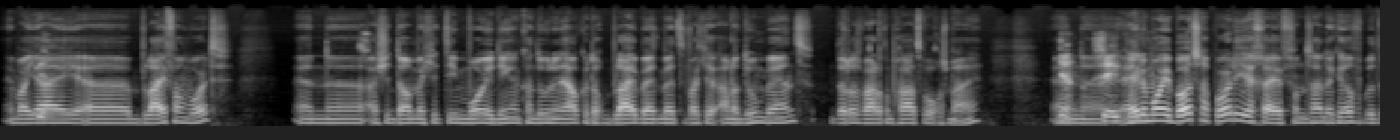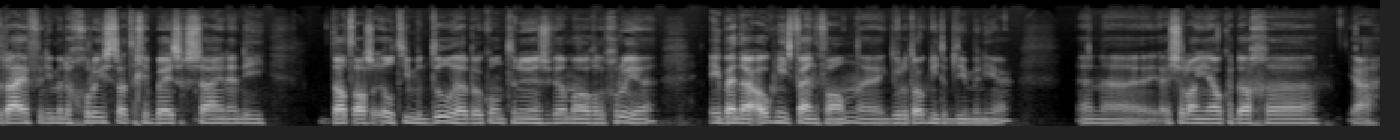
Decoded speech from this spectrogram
En waar jij blij van wordt. En eh, als je dan met je team mooie dingen kan doen en elke dag blij bent met wat je aan het doen bent, dat is waar het om gaat volgens mij. En Ja, eh, zeker. een hele mooie boodschap hoor die je geeft. Want er zijn ook heel veel bedrijven die met een groeistrategie bezig zijn en die dat als ultieme doel hebben, continu en zoveel mogelijk groeien. Ik ben daar ook niet fan van. Eh, ik doe dat ook niet op die manier. En zolang je elke dag ja,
